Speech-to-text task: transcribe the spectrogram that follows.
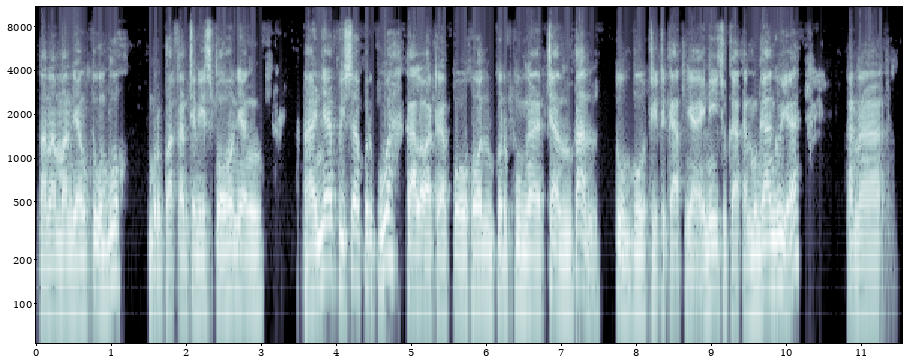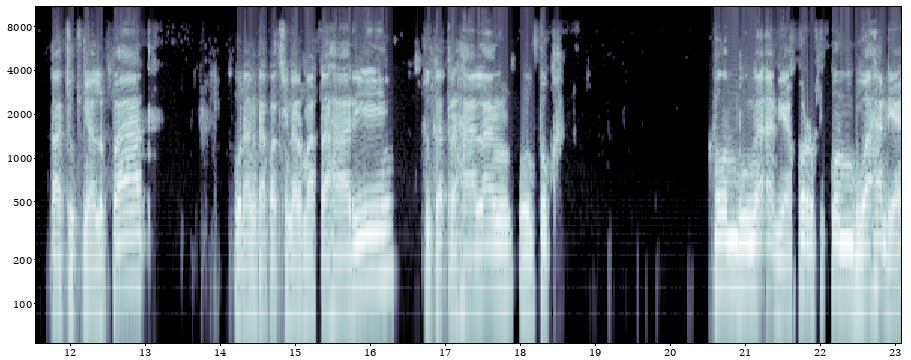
tanaman yang tumbuh merupakan jenis pohon yang hanya bisa berbuah kalau ada pohon berbunga jantan tumbuh di dekatnya. Ini juga akan mengganggu ya, karena tajuknya lebat, kurang dapat sinar matahari, juga terhalang untuk pembungaan ya, pembuahan ya.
